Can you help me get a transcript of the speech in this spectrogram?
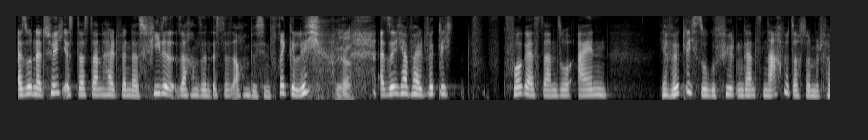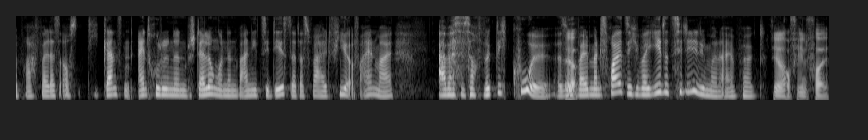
Also natürlich ist das dann halt, wenn das viele Sachen sind, ist das auch ein bisschen frickelig. Ja. Also ich habe halt wirklich vorgestern so ein, ja wirklich so gefühlt einen ganzen Nachmittag damit verbracht, weil das auch die ganzen eintrudelnden Bestellungen und dann waren die CDs da, das war halt viel auf einmal. Aber es ist auch wirklich cool. Also, Ja. weil man freut sich über jede CD, die man einpackt. Ja, auf jeden Fall.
